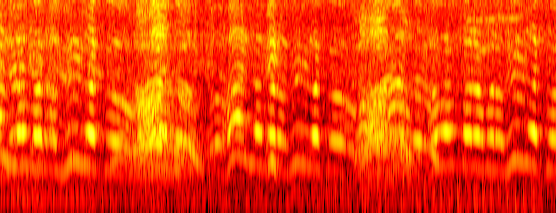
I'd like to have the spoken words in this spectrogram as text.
వీరులకు వీరులకు నవంబర్ మన వీరులకు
